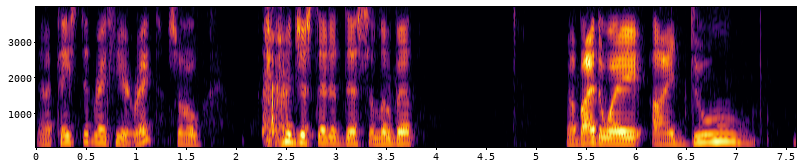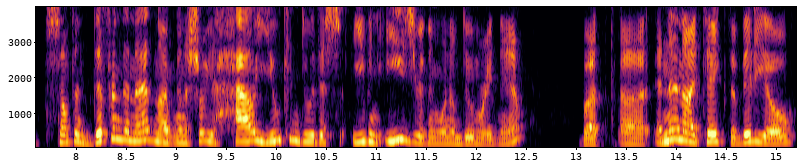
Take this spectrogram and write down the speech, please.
and I paste it right here right? So I just edit this a little bit. Uh, by the way I do something different than that and I'm going to show you how you can do this even easier than what I'm doing right now. But uh and then I take the video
